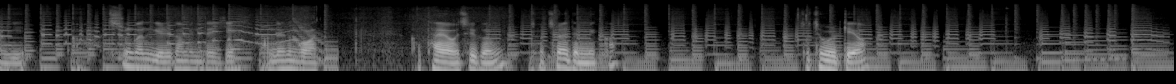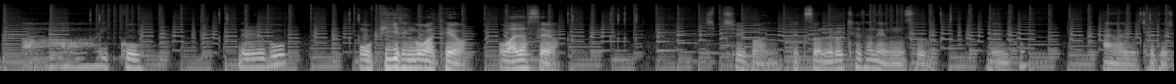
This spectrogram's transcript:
여기 아, 치중 가는 게 일감인데 이게 안 되는 것 같, 같아요 지금. 젖혀야 됩니까? 젖혀볼게요. 아 있고 늘고 오 빅이 된 것 같아요. 오, 맞았어요. 17번 백선으로 최선의 응수 늘고 아이고 이거 제도죠.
